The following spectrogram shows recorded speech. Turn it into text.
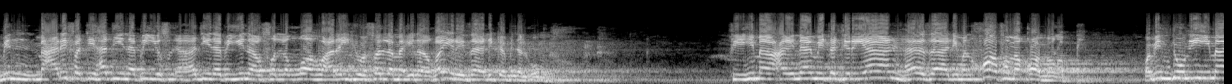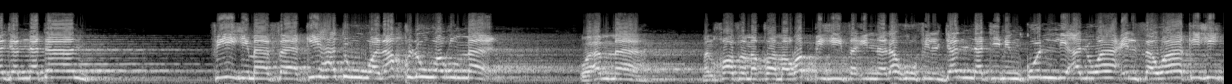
من معرفة هدي, نبي هدي نبينا صلى الله عليه وسلم إلى غير ذلك من الأمور؟ فيهما عينان تجريان هذا لمن خاف مقام ربه ومن دونهما جنتان فيهما فاكهة ونخل ورمان. وأما من خاف مقام ربه فإن له في الجنة من كل أنواع الفواكه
